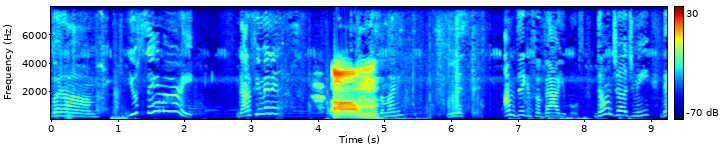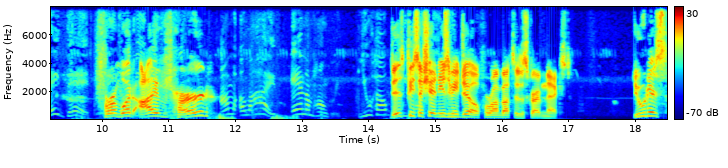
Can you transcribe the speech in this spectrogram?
But um, you seem alright. Got a few minutes? Um. Some money? Listen, I'm digging for valuables. Don't judge me. They dead. From what I've heard, I'm alive and I'm hungry. You help. This piece of shit needs to be in jail for what I'm about to describe next. Dude is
